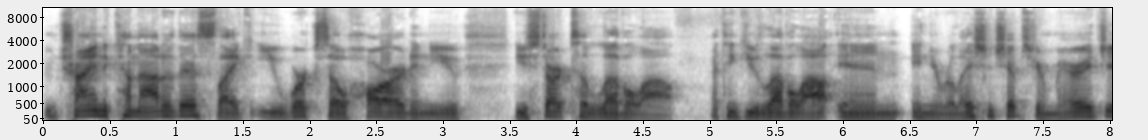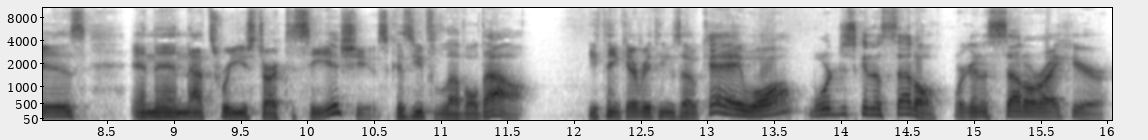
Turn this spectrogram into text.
I'm trying to come out of this. Like you work so hard and you you start to level out. I think you level out in in your relationships, your marriages, and then that's where you start to see issues because you've leveled out. You think everything's okay. Well, we're just going to settle. We're going to settle right here,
